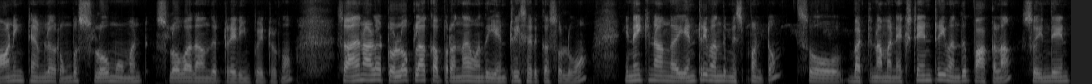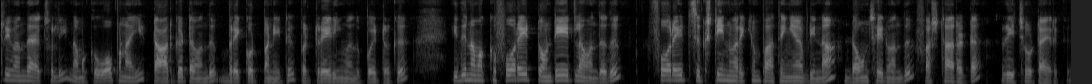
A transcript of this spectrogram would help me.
மார்னிங் டைமில் ரொம்ப ஸ்லோ மூமெண்ட் ஸ்லோவாக தான் வந்து ட்ரேடிங் போயிட்டுருக்கும். ஸோ அதனால் டுவெல் ஓ கிளாக் அப்புறம் தான் வந்து என்ட்ரிஸ் எடுக்க சொல்லுவோம். இன்றைக்கி நாங்கள் என்ட்ரி வந்து மிஸ் பண்ணிட்டோம். ஸோ பட் நம்ம நெக்ஸ்ட் என்ட்ரி வந்து பார்க்கலாம். ஸோ இந்த என்ட்ரி வந்து ஆக்சுவலி நமக்கு ஓப்பன் ஆகி டார்கெட்டை வந்து பிரேக் அவுட் பண்ணிவிட்டு இப்போ ட்ரேடிங் வந்து போயிட்டுருக்கு. இது நமக்கு ஃபோர் எயிட் டுவெண்ட்டி எயிட்டில் வந்தது. ஃபோர் எயிட் சிக்ஸ்டீன் வரைக்கும் பார்த்தீங்க அப்படின்னா டவுன் சைடு வந்து ஃபஸ்ட் டாரட்டை ரீச் அவுட் ஆயிருக்கு.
